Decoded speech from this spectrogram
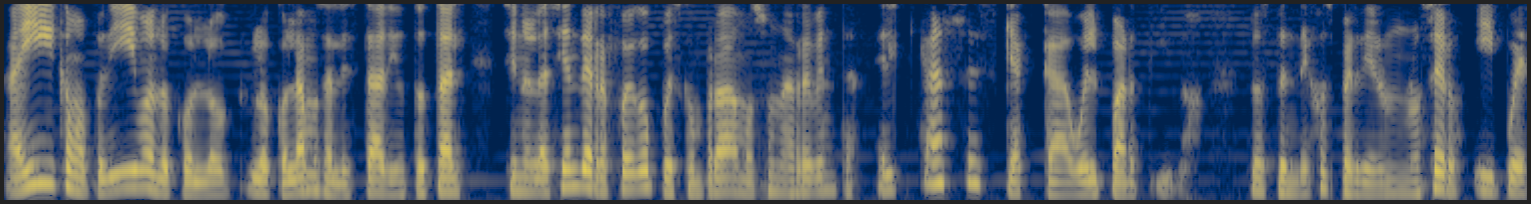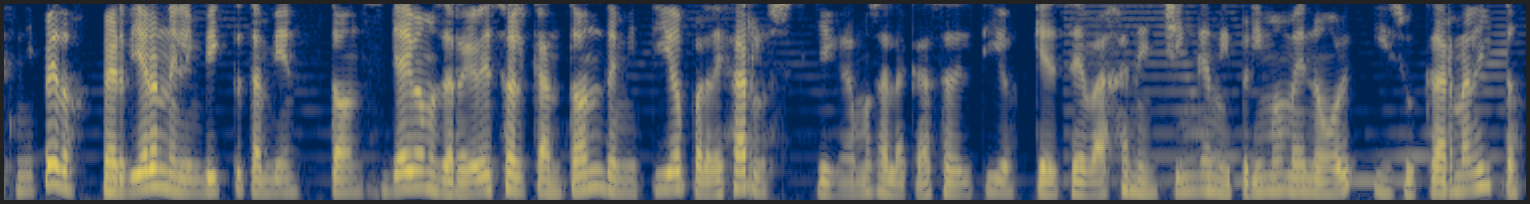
Ahí, como pudimos, lo, lo colamos al estadio. Total, si nos la hacían de refuego, pues comprábamos una reventa. El caso es que acabó el partido. Los pendejos perdieron 1-0. Y pues ni pedo. Perdieron el invicto también. Ya íbamos de regreso al cantón de mi tío para dejarlos. Llegamos a la casa del tío, que se bajan en chinga mi primo menor y su carnalito.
